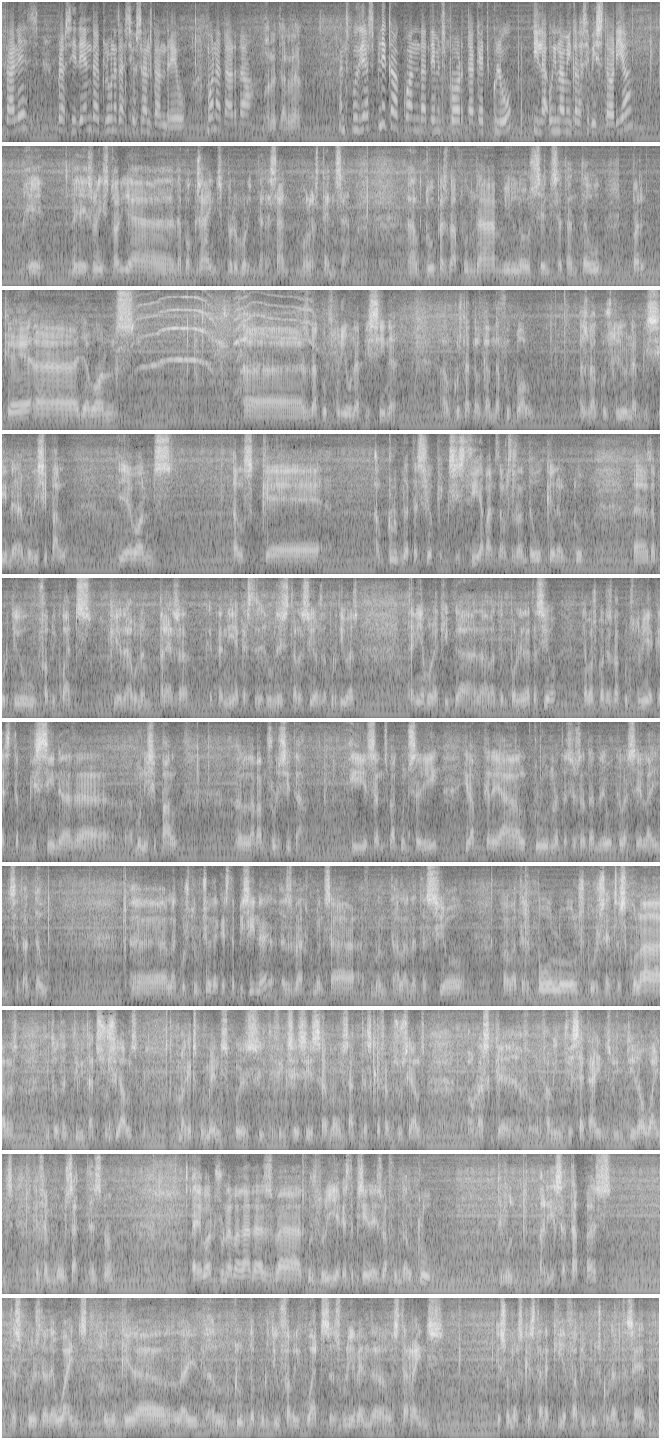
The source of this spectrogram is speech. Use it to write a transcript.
González, president del Club Natació Sant Andreu. Bona tarda. Bona tarda. Ens podria explicar quant de temps porta aquest club i, la, i una mica la seva història? Bé, és una història de pocs anys, però molt interessant, molt extensa. El club es va fundar en 1971 perquè eh, llavors eh, es va construir una piscina al costat del camp de futbol, es va construir una piscina municipal i llavors els que el club natació que existia abans del 71, que era el club eh, deportiu Fabricats, que era una empresa que tenia aquestes, unes instal·lacions deportives, teníem un equip de, de waterpolo i natació. Llavors, quan es va construir aquesta piscina de, municipal, la vam sol·licitar i se'ns va concedir i vam crear el Club Natació Sant Andreu, que va ser l'any 71. Eh, la construcció d'aquesta piscina es va començar a fomentar la natació, el waterpolo, els cursets escolars i tot activitats socials. En aquests moments, pues, si t'hi fixessis amb els actes que fem socials, veuràs que fa 27 anys, 29 anys que fem molts actes, no? Llavors, una vegada es va construir aquesta piscina i es va fundar el club, ha tingut diverses etapes, després de 10 anys, el que era la, el Club Deportiu Fabricats es volia vendre els terrenys, que són els que estan aquí a Fabri Puig 47,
